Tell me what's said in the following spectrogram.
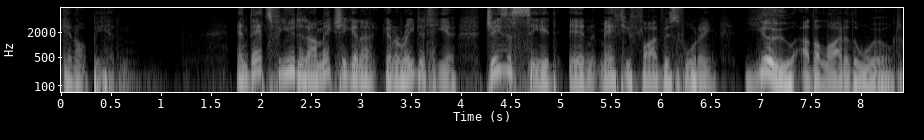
cannot be hidden. And that's for you today. I'm actually going to read it here. Jesus said in Matthew 5, verse 14, You are the light of the world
